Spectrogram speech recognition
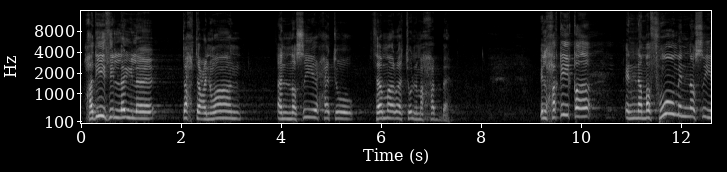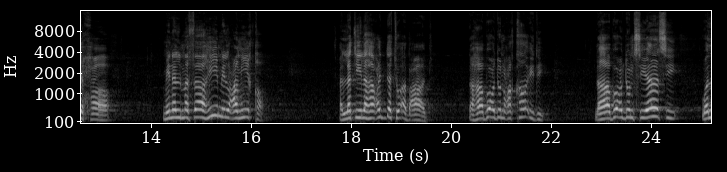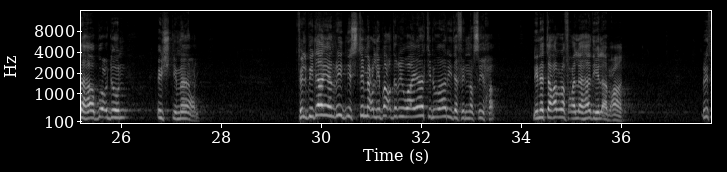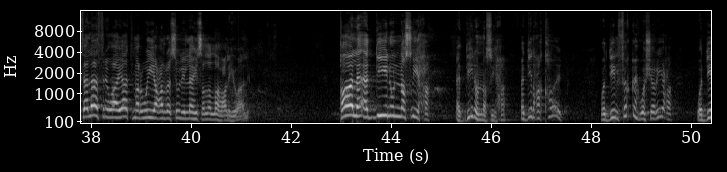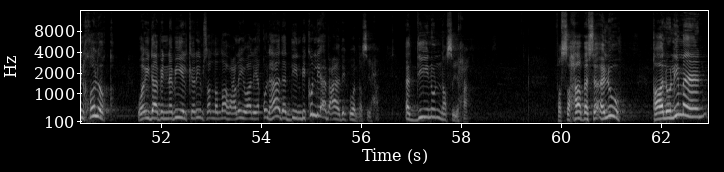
حديث الليلة تحت عنوان النصيحة ثمرة المحبة. الحقيقة إن مفهوم النصيحة من المفاهيم العميقة التي لها عدة أبعاد لها بعد عقائدي. لها بعد سياسي ولها بعد اجتماعي. في البداية نريد نستمع لبعض الروايات الواردة في النصيحة لنتعرف على هذه الأبعاد. ثلاث روايات مروية عن رسول الله صلى الله عليه وآله. قال الدين النصيحة. الدين النصيحة الدين عقائد والدين فقه وشريعة والدين خلق. وإذا بالنبي الكريم صلى الله عليه وآله يقول هذا الدين بكل أبعاده هو النصيحة. الدين النصيحة. فالصحابة سألوه قالوا لمن؟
